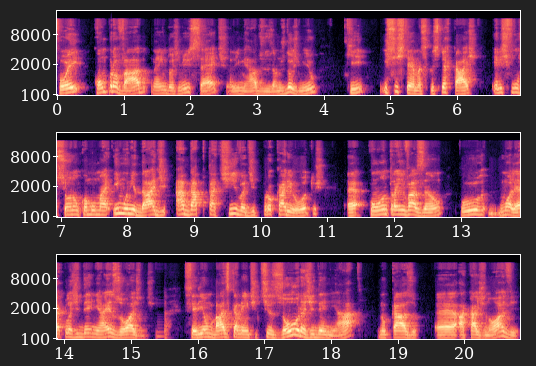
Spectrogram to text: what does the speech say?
foi comprovado né, em 2007, ali meados dos anos 2000, que os sistemas CRISPR-Cas eles funcionam como uma imunidade adaptativa de procariotos é, contra a invasão por moléculas de DNA exógenas. Seriam basicamente tesouras de DNA, no caso, é, a Cas9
